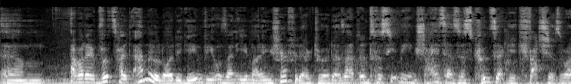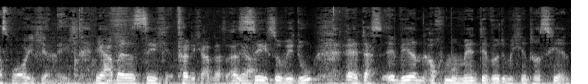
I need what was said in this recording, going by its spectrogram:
Ähm, aber da wird es halt andere Leute geben, wie unseren ehemaligen Chefredakteur, der sagt, interessiert mich ein Scheiß, das ist Künstlergequatsche, sowas brauche ich hier nicht. Ja, aber das sehe ich völlig anders. Also Ja. das sehe ich so wie du. Äh, Das wäre auch ein Moment, der würde mich interessieren.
